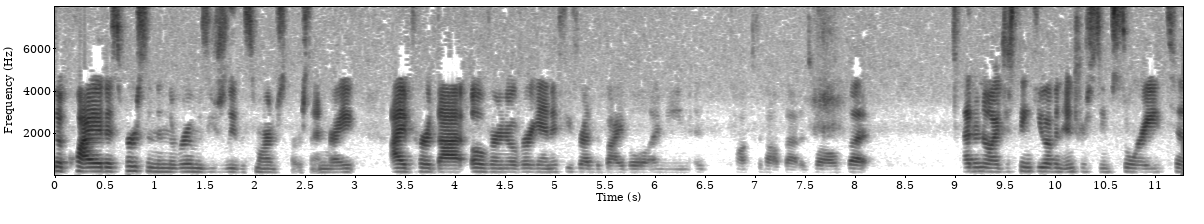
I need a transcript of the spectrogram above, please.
the quietest person in the room is usually the smartest person, right? I've heard that over and over again. If you've read the Bible, I mean, it talks about that as well. But I don't know. I just think you have an interesting story to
